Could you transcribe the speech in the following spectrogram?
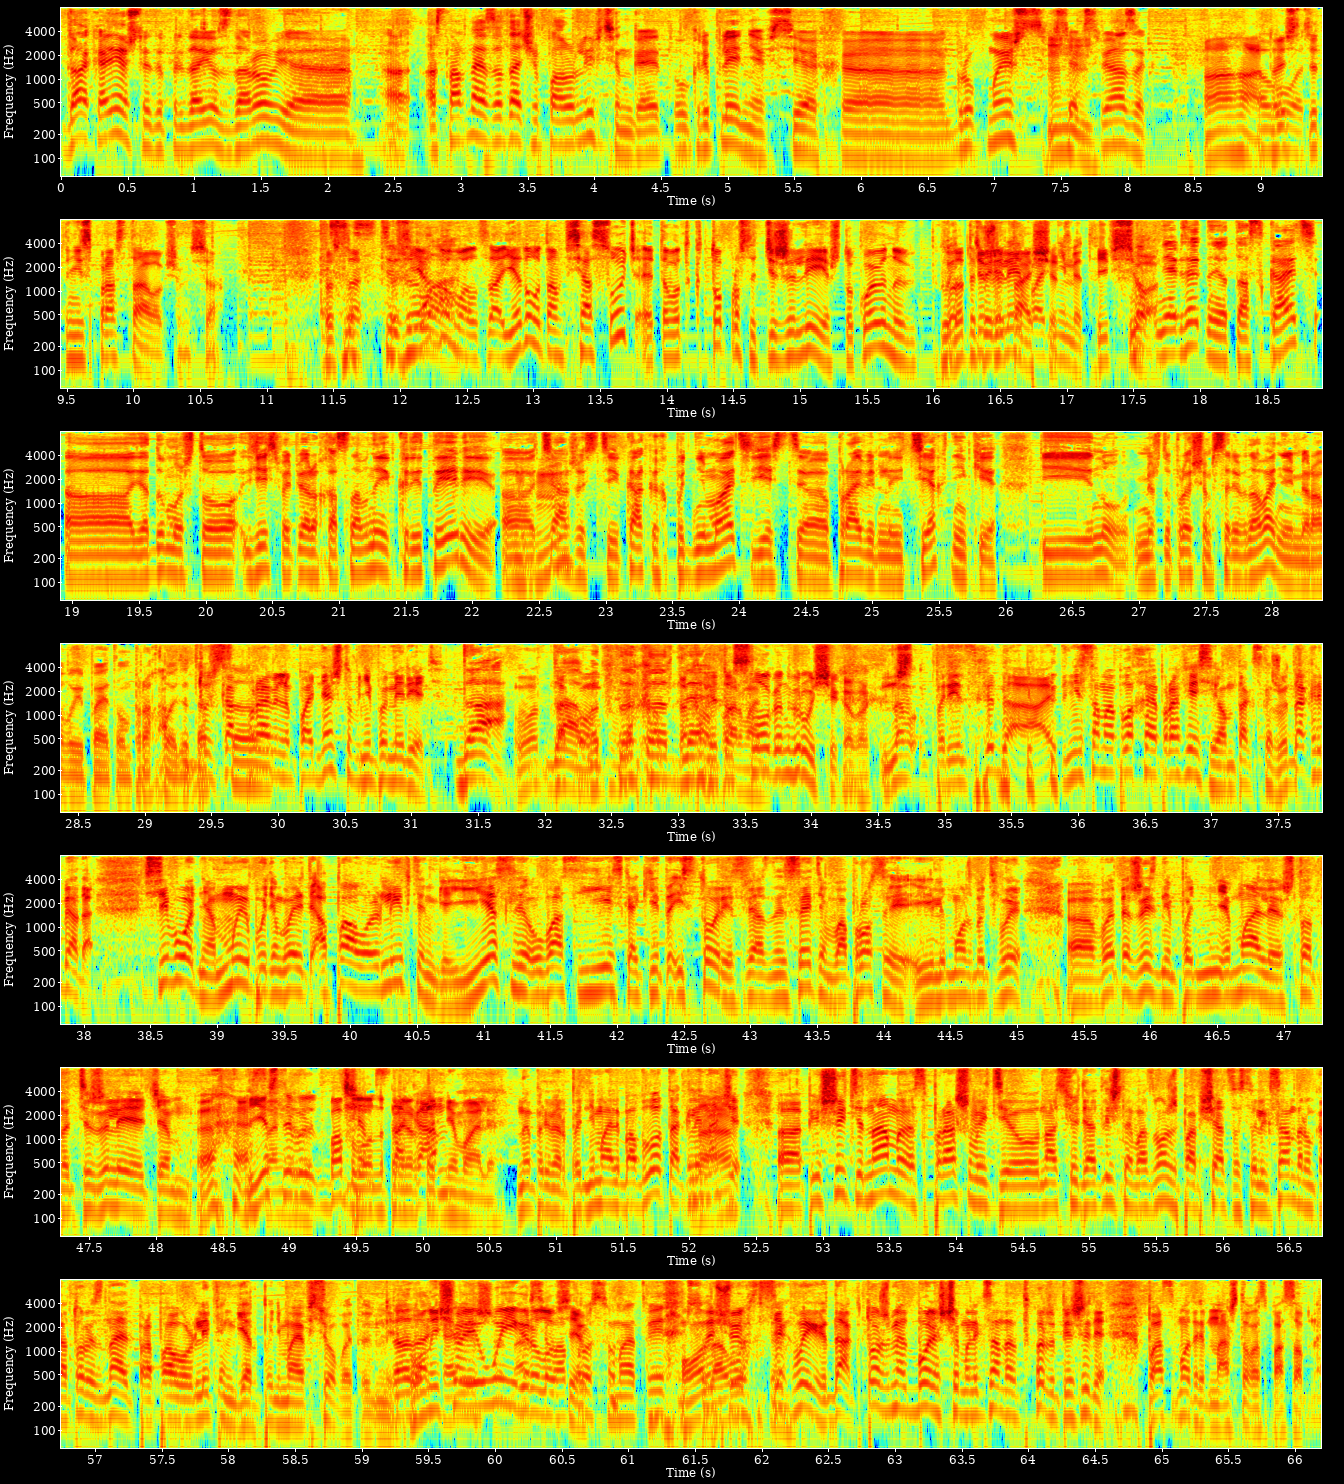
Да, конечно, это придает здоровье. А, основная задача пауэрлифтинга – это укрепление всех э, групп мышц, mm-hmm. всех связок. Ага, вот. то есть это неспроста, в общем, все. Просто я думал, я думал, там вся суть это вот кто просто тяжелее штуковину куда-то перетащит. Поднимет. И все. Ну, не обязательно ее таскать. А, я думаю, что есть, во-первых, основные критерии угу. тяжести, как их поднимать, есть а, правильные техники. И, ну, между прочим, соревнования мировые поэтому проходят. А, то есть как правильно поднять, чтобы не помереть? Да. Вот да, вот это, для... это слоган грузчика. Ну, в принципе, да. Это не самая плохая профессия, я вам так скажу. Так, ребята, сегодня мы будем говорить о пауэрлифтинге. Если у вас есть какие-то истории, связанные с этим, вопросы, или, может быть, вы э, в этой жизни поднимали что-то тяжелее, чем... Э, Если вы бабло, например, стакан, поднимали. Например, поднимали бабло, так или да. иначе, э, пишите нам, э, спрашивайте. У нас сегодня отличная возможность пообщаться с Александром, который знает про пауэрлифтинг, я понимаю, все в этом мире. Да, Он да, еще конечно, и выиграл у всех. мы ответим Он еще всех выиграл. Да, кто жмет больше, чем Александр, тоже пишите. Посмотрим, на что вы способны.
